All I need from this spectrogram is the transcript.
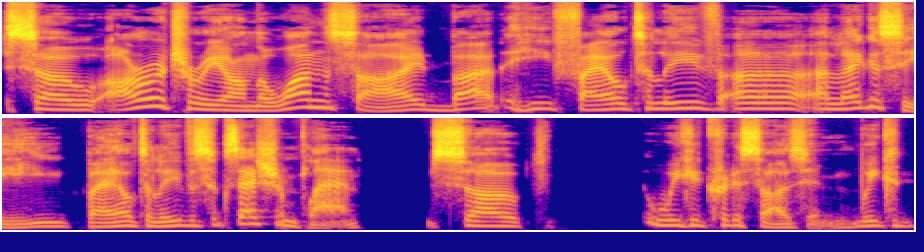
So oratory on the one side, but he failed to leave a, a legacy. He failed to leave a succession plan. So we could criticize him. We could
